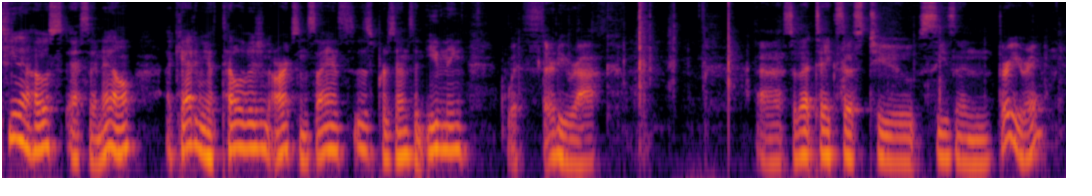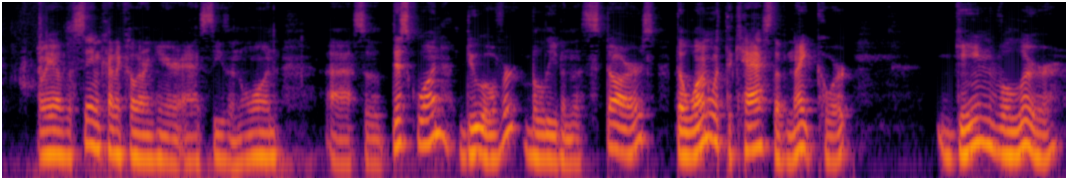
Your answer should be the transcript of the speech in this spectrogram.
Tina hosts SNL, Academy of Television Arts and Sciences presents an evening with 30 Rock. Uh, so that takes us to season three, right? And we have the same kind of coloring here as season one. Uh, so disc one, Do Over, Believe in the Stars. The one with the cast of Night Court, Gavin Volure,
